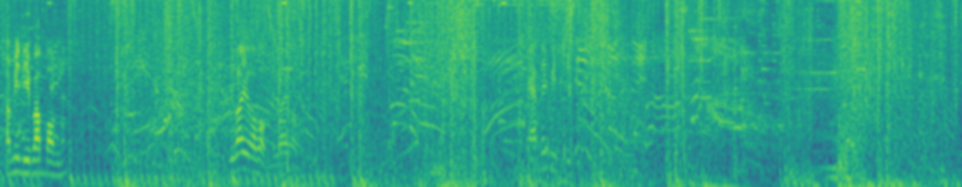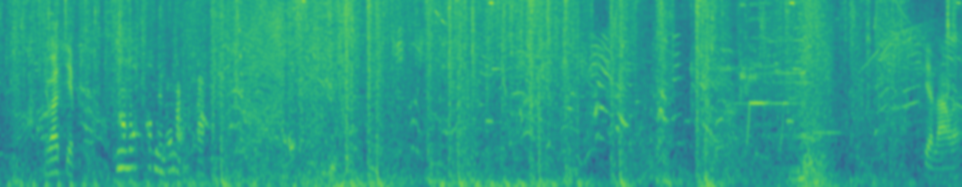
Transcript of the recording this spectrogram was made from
เขามีดีว่าบอมนะ ดีว่าอยู่กับผมดีว่าอยู่กับผมแกน ไม่มีชิปดีว่าเจ็บน้องเข้าไปแล้หนักครับเกียร์ล้างแล้ว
